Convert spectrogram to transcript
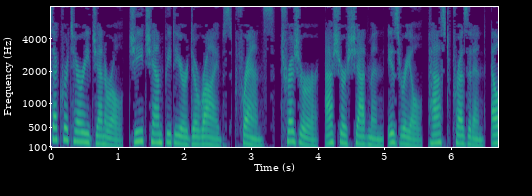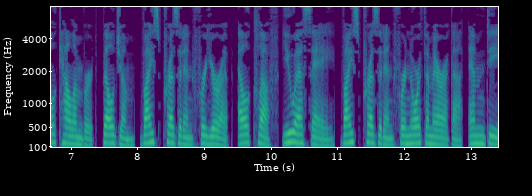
Secretary General; G. Champetier de Ribes, France, Treasurer; Asher Shadmon, Israel, Past President; L. Calembert, Belgium, Vice President for Europe; L. Clough, USA, Vice President for North America; M.D.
